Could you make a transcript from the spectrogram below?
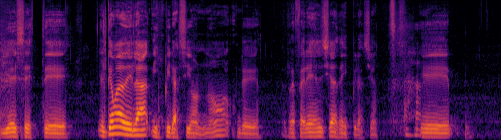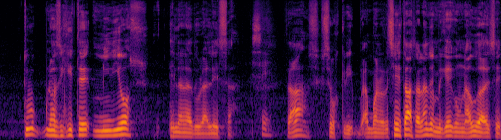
Y es este, el tema de la inspiración, ¿no? De referencias de inspiración. Eh, tú nos dijiste, mi Dios es la naturaleza. Sí. ¿tá? Ah, Bueno, recién estabas hablando y me quedé con una duda de ese,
